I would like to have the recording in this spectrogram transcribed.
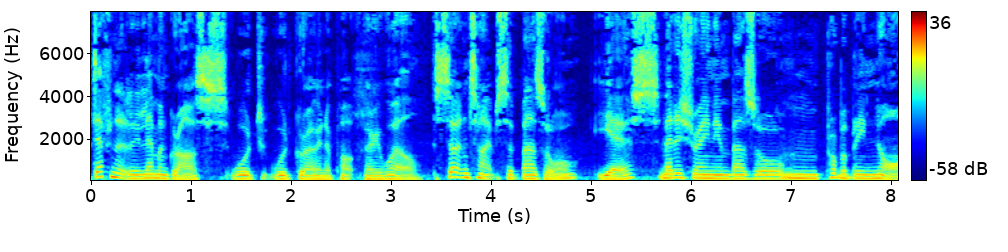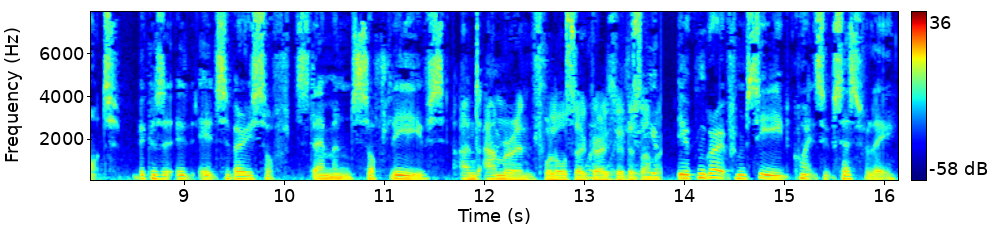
Definitely lemongrass would, would grow in a pot very well. Certain types of basil, yes. Mediterranean basil, mm, probably not, because it, it's a very soft stem and soft leaves. And amaranth will also grow through the summer. You, you can grow it from seed quite successfully.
